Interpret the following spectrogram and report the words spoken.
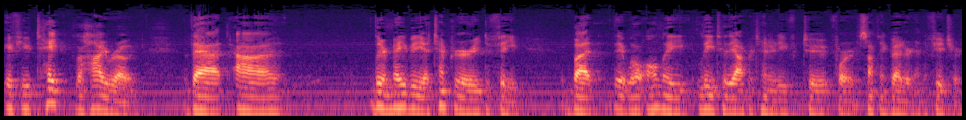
if you take the high road, that uh, there may be a temporary defeat, but it will only lead to the opportunity to, for something better in the future.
